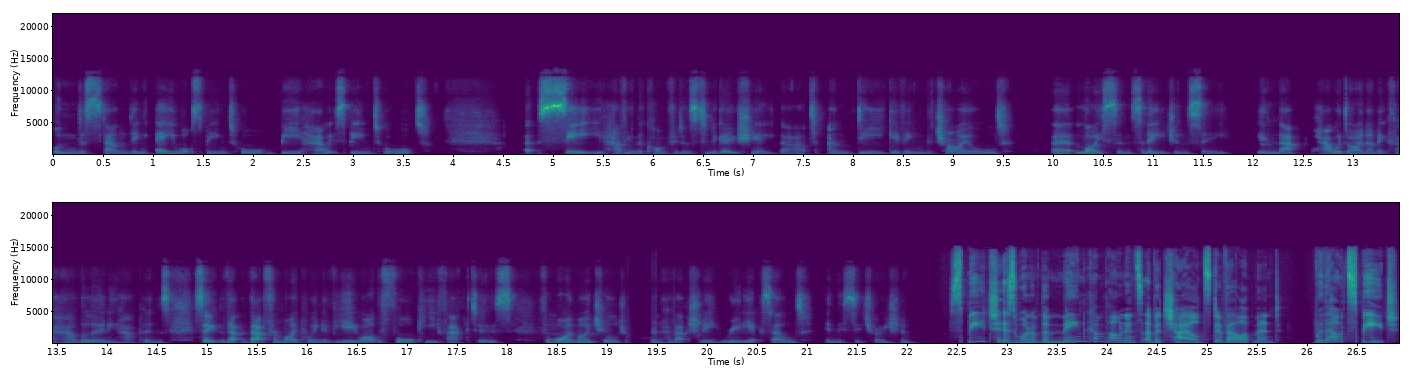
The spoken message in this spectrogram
understanding a what's being taught b how it's being taught uh, c having the confidence to negotiate that and d giving the child uh, license and agency in that power dynamic for how the learning happens. So that that from my point of view are the four key factors for why my children have actually really excelled in this situation. Speech is one of the main components of a child's development. Without speech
